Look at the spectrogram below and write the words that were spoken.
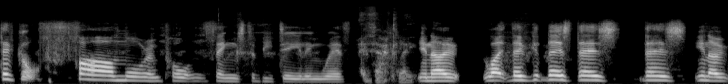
they've got far more important things to be dealing with. exactly. You know, like they've there's there's there's you know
